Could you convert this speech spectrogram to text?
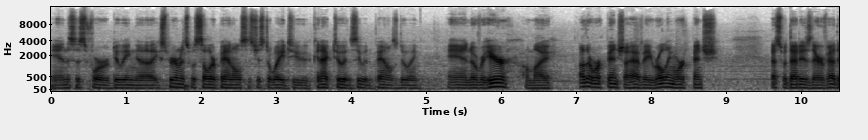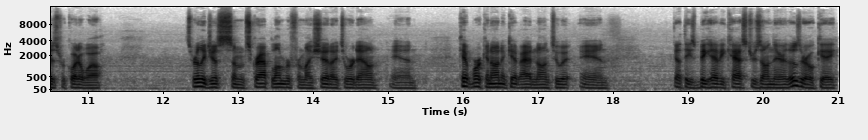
and this is for doing uh, experiments with solar panels. It's just a way to connect to it and see what the panel's doing. And over here on my other workbench, I have a rolling workbench. That's what that is there. I've had this for quite a while. It's really just some scrap lumber from my shed I tore down and kept working on it, kept adding on to it, and got these big heavy casters on there. Those are okay.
